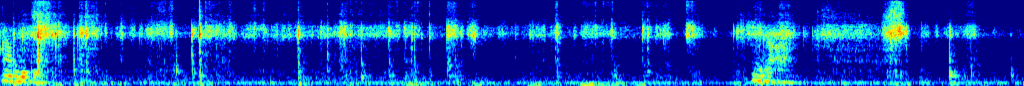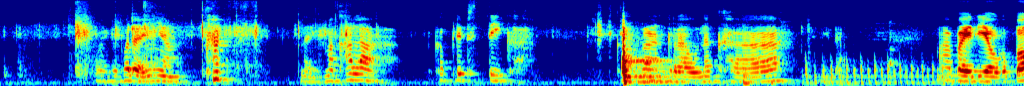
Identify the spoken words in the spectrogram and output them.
งามอยู่ดินี่ค่ะไว้ก็บ่ได้ยัง มาคาร่ากับลิปสติกค่ะกับบ้านเรานะคะนี่แหละมาใบเดียวกระเป๋า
